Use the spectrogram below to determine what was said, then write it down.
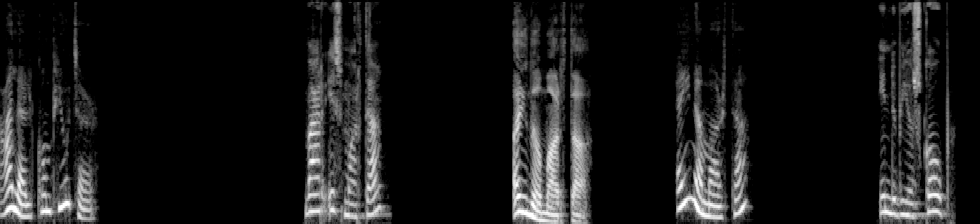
على الكمبيوتر Waar is Marta? أين مارتا؟ أين مارتا؟ In de bioscoop.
